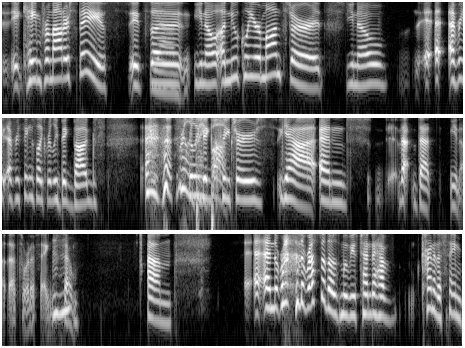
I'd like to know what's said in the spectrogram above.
it- came from outer space. It's a you know a nuclear monster. It's you know every everything's like really big bugs really, big big, creatures. Yeah and that that you know that sort of thing. Mhm. so um and the the rest of those movies tend to have kind of the same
